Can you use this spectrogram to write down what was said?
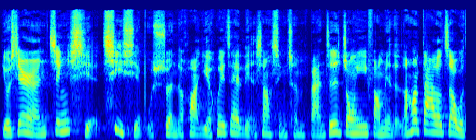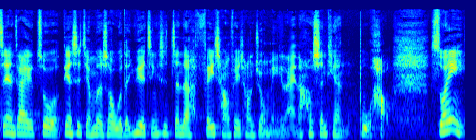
有些人经血气血不顺的话，也会在脸上形成斑，这是中医方面的。然后大家都知道，我之前在做电视节目的时候，我的月经是真的非常非常久没来，然后身体很不好，所以。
